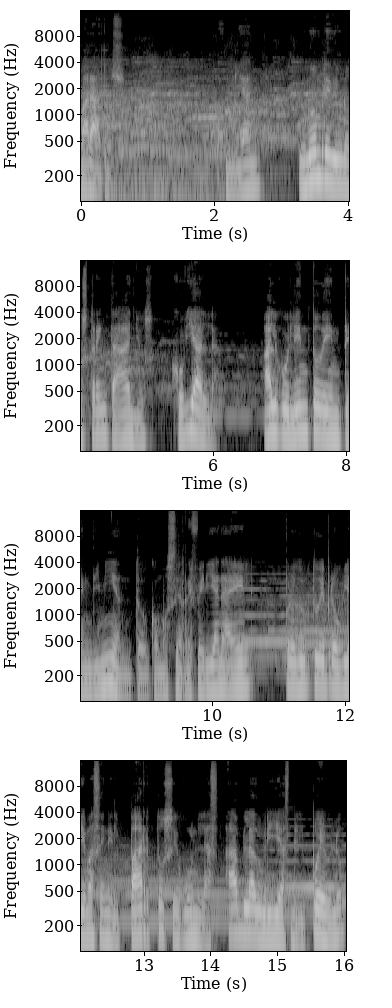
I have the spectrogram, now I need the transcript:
baratos. Julián, un hombre de unos 30 años, jovial, algo lento de entendimiento, como se referían a él, producto de problemas en el parto según las habladurías del pueblo,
